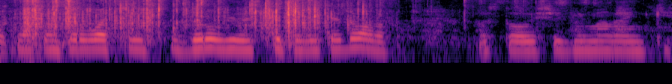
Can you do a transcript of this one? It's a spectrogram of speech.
От на консервацію здорові листки повикидала. Остались одні маленькі.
